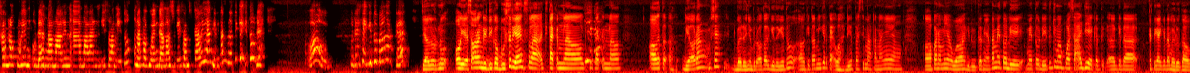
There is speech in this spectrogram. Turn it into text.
karena gue udah ngamalin amalan Islam itu, kenapa gue nggak masuk Islam sekalian gitu kan? Berarti kayak itu udah, wow, udah kayak gitu banget kan? jalur nu oh ya seorang Deddy Kobuser ya yang setelah kita kenal kita kenal oh eh, dia orang misalnya badannya berotot gitu-gitu eh, kita mikir kayak wah dia pasti makanannya yang eh, apa namanya wah gitu. Ternyata metode metode itu cuma puasa aja ya ketika kita ketika kita baru tahu.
